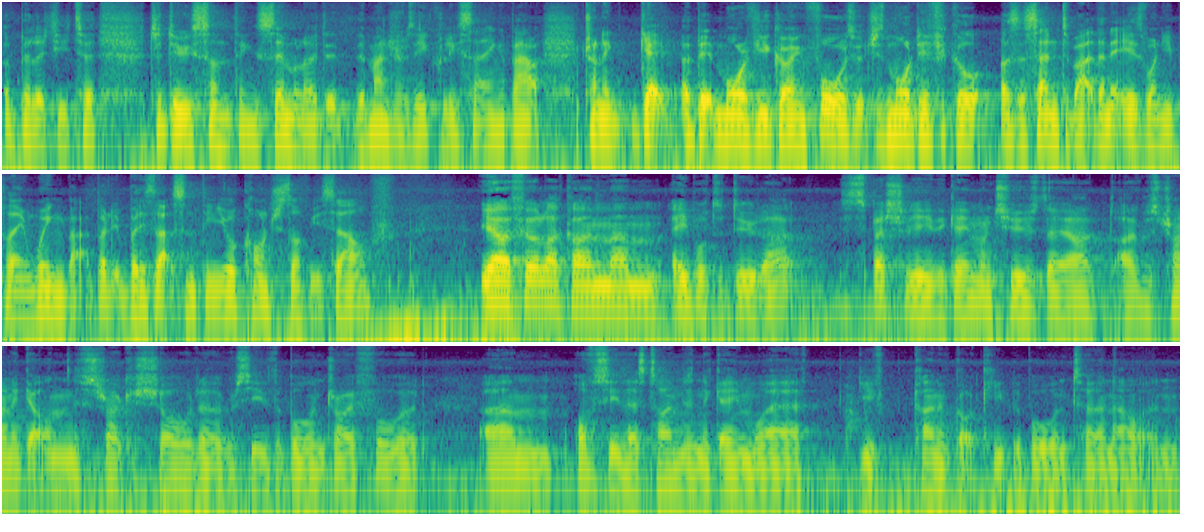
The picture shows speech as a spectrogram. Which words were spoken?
ability to, to do something similar. The, manager is equally saying about trying to get a bit more of you going forwards, which is more difficult as a centre back than it is when you're playing wing back. But but is that something you're conscious of yourself? Yeah, I feel like I'm um, able to do that. Especially the game on Tuesday, I, I was trying to get on the striker's shoulder, receive the ball, and drive forward. Um, obviously, there's times in the game where you've kind of got to keep the ball and turn out and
